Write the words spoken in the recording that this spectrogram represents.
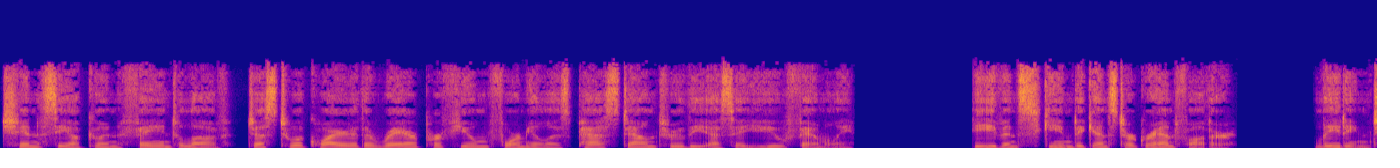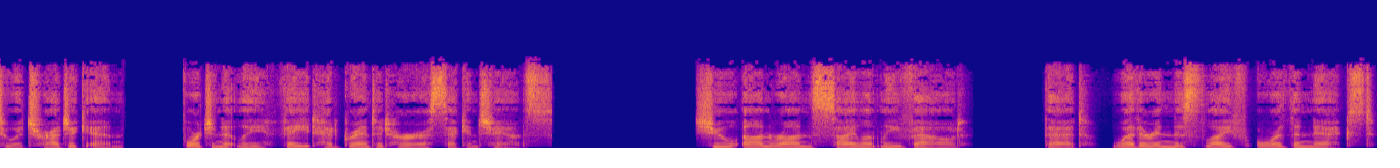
Qin Seokun feigned love just to acquire the rare perfume formulas passed down through the Xu family. He even schemed against her grandfather, leading to a tragic end. Fortunately, fate had granted her a second chance. Xu Anran silently vowed that, whether in this life or the next,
